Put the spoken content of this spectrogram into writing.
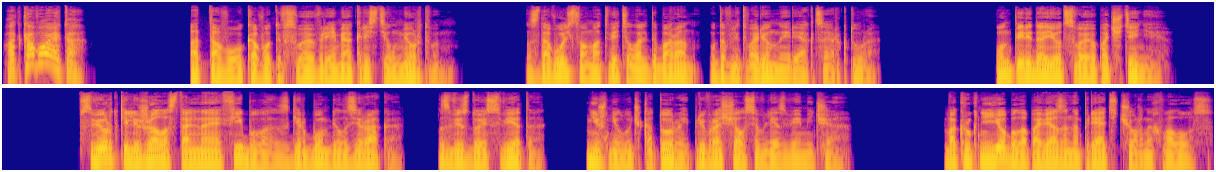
От кого это?» «От того, кого ты в свое время окрестил мертвым. С довольством ответил Альдебаран, удовлетворенной реакцией Арктура. Он передает свое почтение. В свертке лежала стальная фибула с гербом Белзирака, звездой света, нижний луч которой превращался в лезвие меча. Вокруг нее была повязана прядь черных волос.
